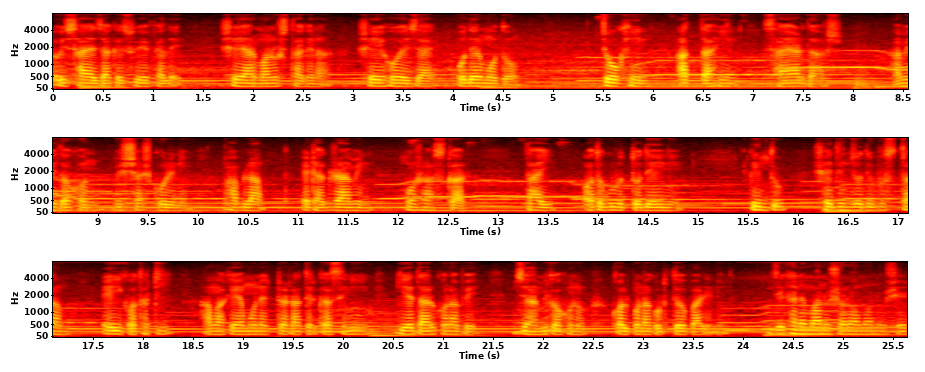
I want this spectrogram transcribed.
ওই ছায়া যাকে শুয়ে ফেলে, সে আর মানুষ থাকে না, সে হয়ে যায় ওদের মতো। চোখহীন, আত্মাহীন, ছায়ার দাস। আমি তখন বিশ্বাস করিনি। ভাবলাম, এটা গ্রামীণ কুসংস্কার, তাই অত গুরুত্ব দেইনি। কিন্তু সেদিন যদি বুঝতাম, এই কথাটি আমাকে এমন একটা রাতের কাছে নিয়ে গিয়ে দাঁড় করাবে যে আমি কখনো কল্পনা করতেও পারিনি। যেখানে মানুষ আর অমানুষের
